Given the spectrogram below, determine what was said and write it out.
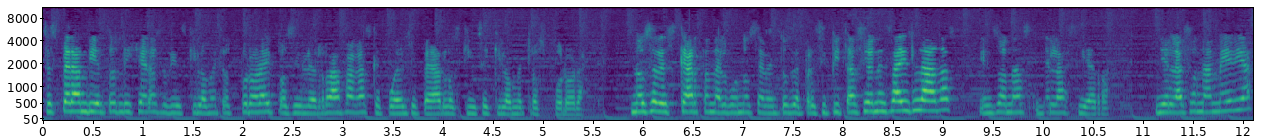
Se esperan vientos ligeros de 10 kilómetros por hora y posibles ráfagas que pueden superar los 15 kilómetros por hora. No se descartan algunos eventos de precipitaciones aisladas en zonas de la sierra. Y en la zona media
